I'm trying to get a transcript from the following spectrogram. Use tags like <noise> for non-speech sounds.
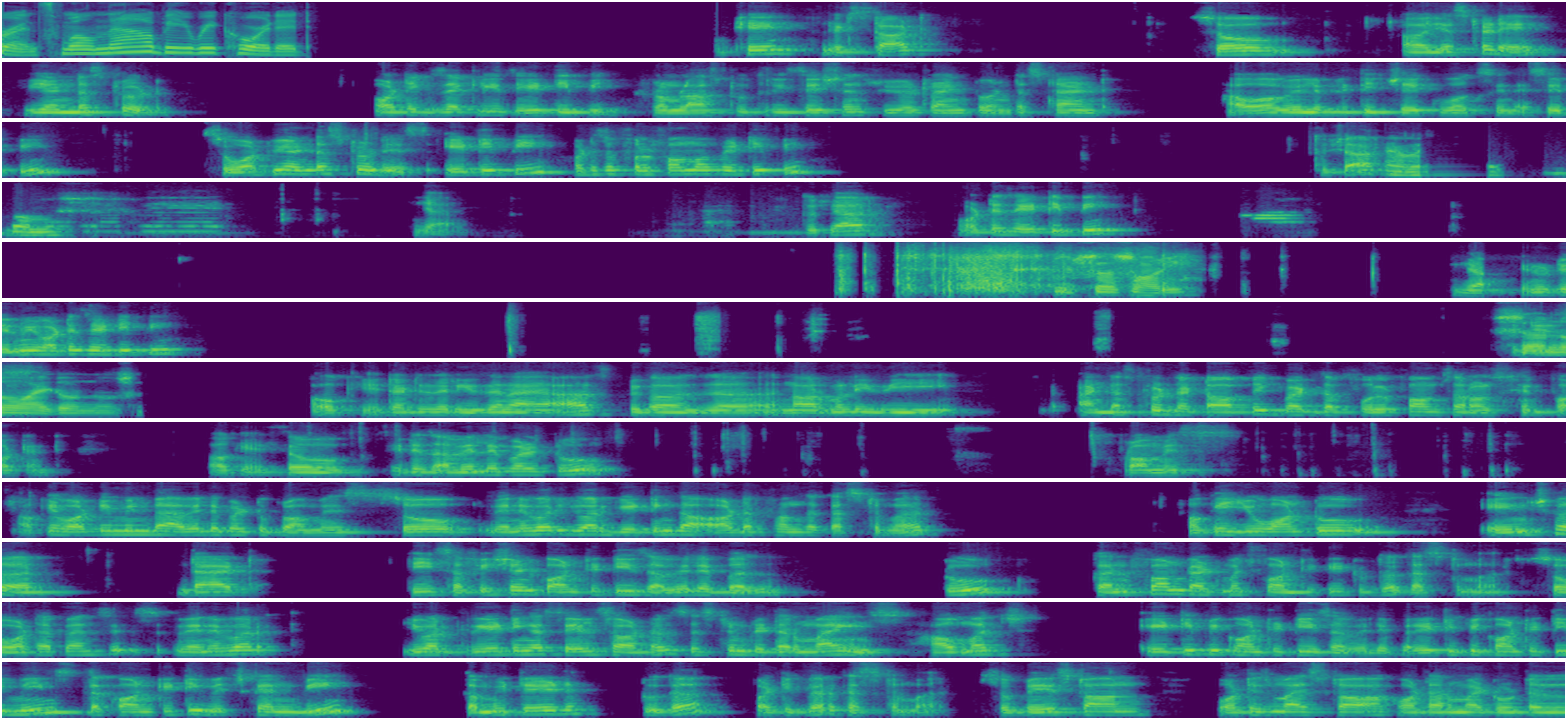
conference will now be recorded. Okay, let's start. So, uh, yesterday we understood what exactly is ATP. From last two, three sessions, we were trying to understand how availability check works in SAP. So what we understood is ATP. What is the full form of ATP? Tushar? Promise. Yeah. Tushar, what is ATP? So sorry. Yeah. Can you tell me what is ATP? So It no, I don't know. Sir. Okay, that is the reason I asked because uh, normally we understood the topic, but the full forms are also <laughs> important. Okay, so it is available to promise. Okay, what do you mean by available to promise? So whenever you are getting the order from the customer, okay, you want to ensure that the sufficient quantity is available to confirm that much quantity to the customer. So what happens is whenever you are creating a sales order, system determines how much ATP quantity is available. ATP quantity means the quantity which can be committed to the particular customer. So based on what is my stock, what are my total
